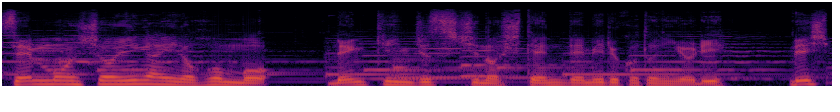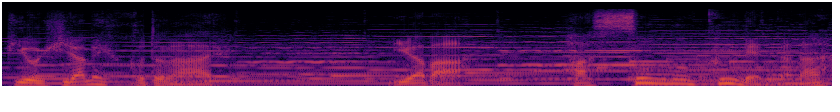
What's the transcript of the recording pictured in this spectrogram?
専門書以外の本も錬金術師の視点で見ることによりレシピをひらめくことがある。いわば発想の訓練だな。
